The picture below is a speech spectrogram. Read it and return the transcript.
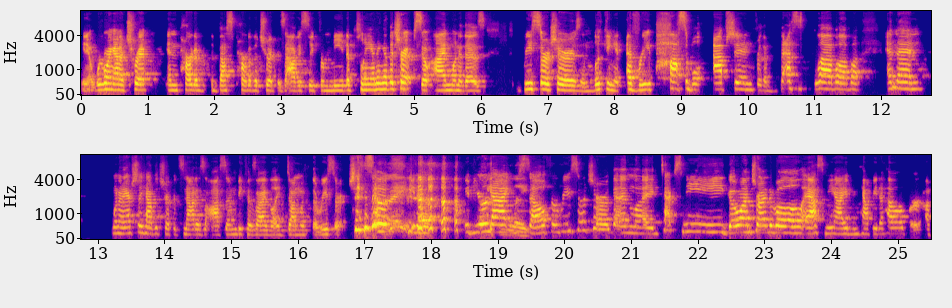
you know, we're going on a trip and part of the best part of the trip is obviously for me the planning of the trip. So I'm one of those researchers and looking at every possible option for the best blah blah blah. And then when I actually have the trip, it's not as awesome because I've like done with the research. so, you know, if you're not yourself a researcher, then like text me, go on Trendable, ask me. I'm happy to help or a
